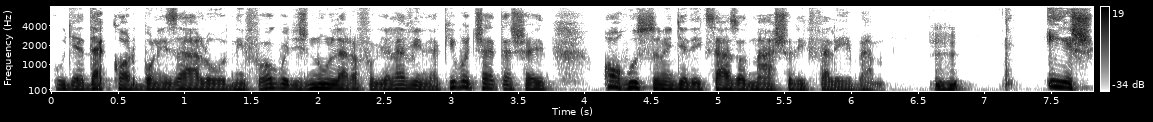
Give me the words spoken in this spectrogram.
ugye dekarbonizálódni fog, vagyis nullára fogja levinni a kibocsátásait a 21. század második felében. Uh-huh. És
